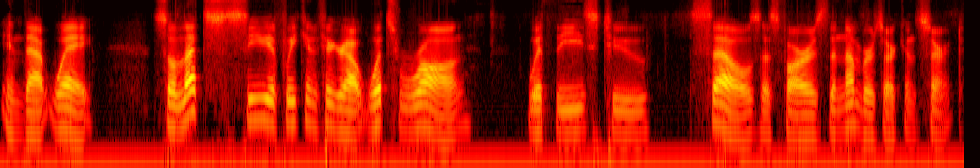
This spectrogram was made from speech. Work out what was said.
in that way. So let's see if we can figure out what's wrong with these two cells as far as the numbers are concerned.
